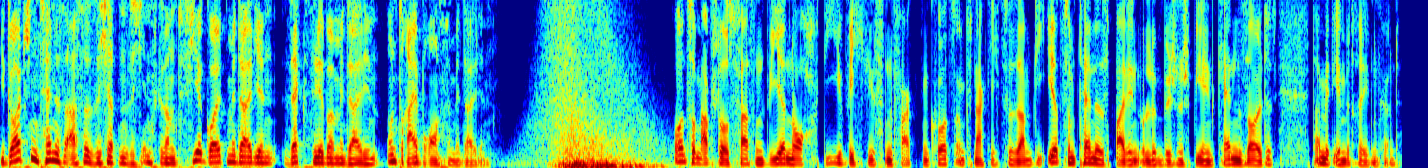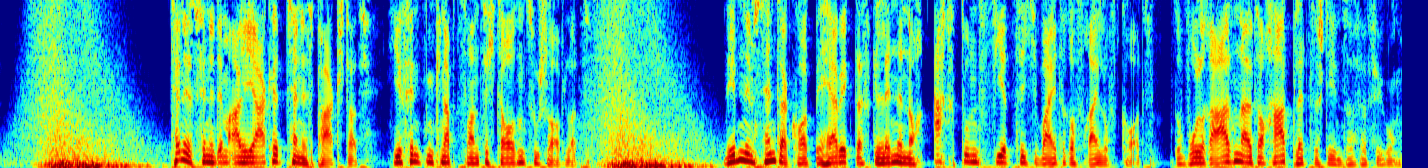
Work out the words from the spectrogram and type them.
Die deutschen Tennisasse sicherten sich insgesamt vier Goldmedaillen, sechs Silbermedaillen und drei Bronzemedaillen. Und zum Abschluss fassen wir noch die wichtigsten Fakten kurz und knackig zusammen, die ihr zum Tennis bei den Olympischen Spielen kennen solltet, damit ihr mitreden könnt. Tennis findet im Aliake Tennispark statt. Hier finden knapp 20.000 Zuschauer Platz. Neben dem Center Court beherbergt das Gelände noch 48 weitere Freiluftcourts. Sowohl Rasen als auch Hartplätze stehen zur Verfügung.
